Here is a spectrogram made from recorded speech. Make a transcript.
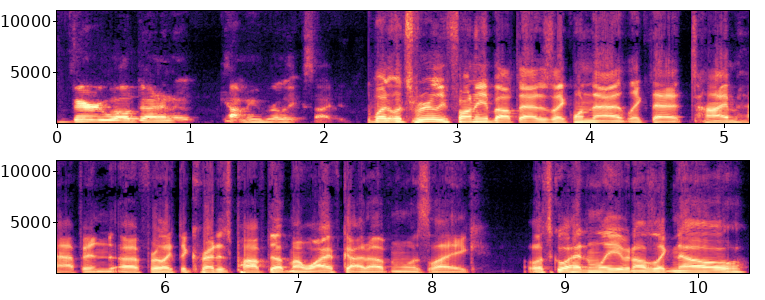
very well done and it got me really excited. What, what's really funny about that is like when that like that time happened uh, for like the credits popped up, my wife got up and was like, "Let's go ahead and leave," and I was like, "No."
